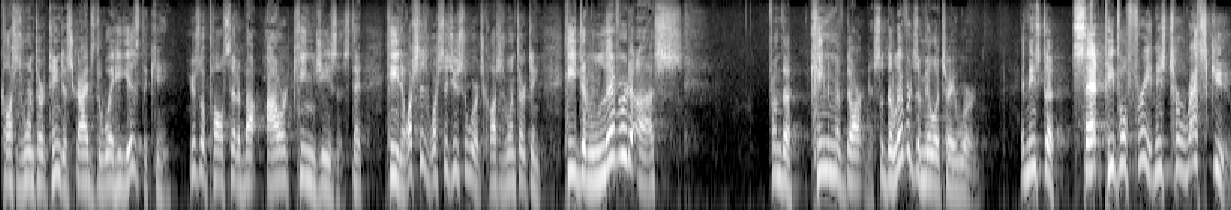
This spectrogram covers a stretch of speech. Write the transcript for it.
Colossians 1.13 describes the way he is the king. Here's what Paul said about our King Jesus. That he, now watch this, watch this use of words, Colossians 1.13. He delivered us from the kingdom of darkness. So delivered is a military word. It means to set people free. It means to rescue.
